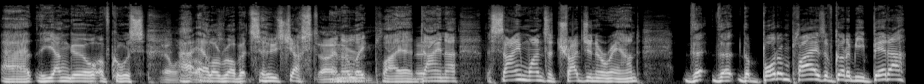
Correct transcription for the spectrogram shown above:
Uh, the young girl, of course, Ella, uh, Roberts. Ella Roberts. who's just Dana an elite and, player. Yeah. Dana, the same ones are trudging around. The, the the bottom players have got to be better.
